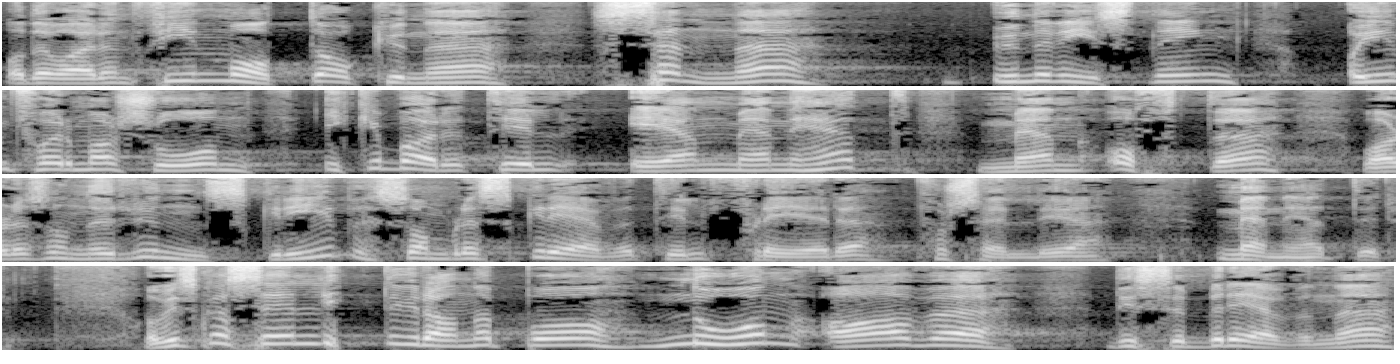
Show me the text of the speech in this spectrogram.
Og det var en fin måte å kunne sende undervisning og informasjon ikke bare til én menighet, men ofte var det sånne rundskriv som ble skrevet til flere forskjellige menigheter. Og Vi skal se litt på noen av eh, disse brevene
